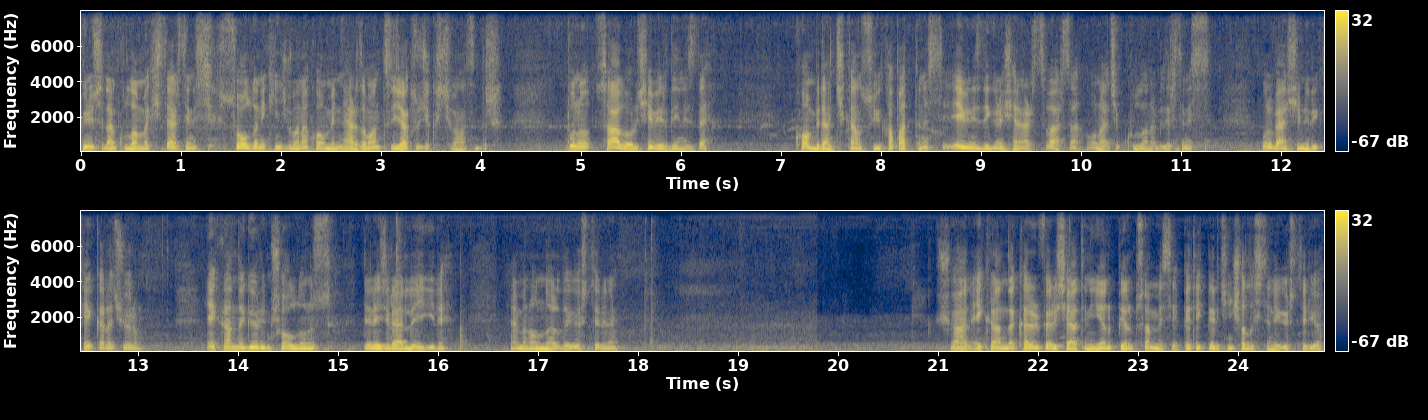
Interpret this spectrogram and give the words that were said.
gün ısıdan kullanmak isterseniz soldan ikinci vana kombinin her zaman sıcak su çıkış vanasıdır. Bunu sağa doğru çevirdiğinizde kombiden çıkan suyu kapattınız. Evinizde güneş enerjisi varsa onu açıp kullanabilirsiniz. Bunu ben şimdilik tekrar açıyorum. Ekranda görmüş olduğunuz derecelerle ilgili hemen onları da gösterelim. Şu an ekranda kalorifer işaretinin yanıp yanıp sönmesi petekler için çalıştığını gösteriyor.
